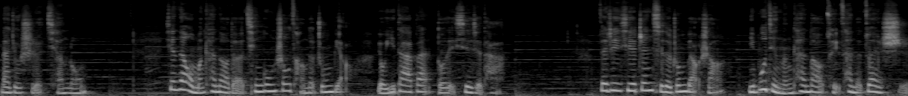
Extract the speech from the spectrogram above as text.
那就是乾隆。现在我们看到的清宫收藏的钟表，有一大半都得谢谢他。在这些珍奇的钟表上，你不仅能看到璀璨的钻石，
